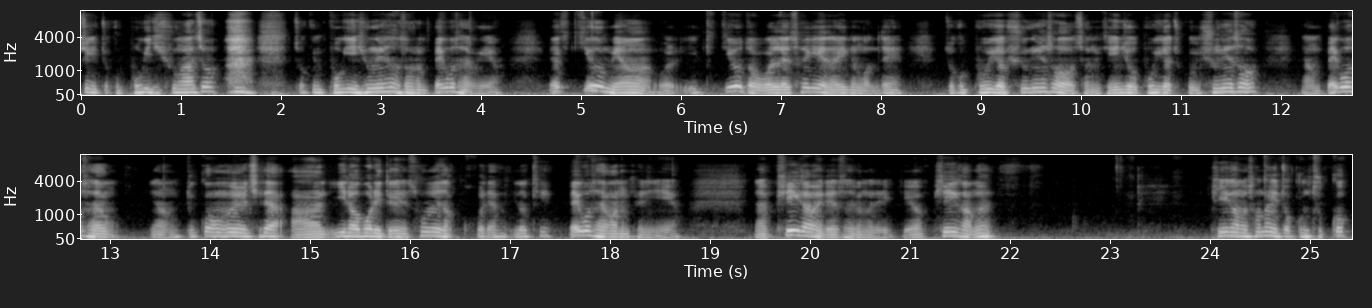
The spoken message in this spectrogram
솔직히 조금 보기 흉하죠? 조금 보기 흉해서 저는 빼고 사용해요. 이렇게 끼우면 이렇게 끼워도 원래 설계가 되어 있는 건데 조금 보기가 흉해서 저는 개인적으로 보기가 조금 흉해서 그냥 빼고 사용 그냥 뚜껑을 최대한 안 잃어버리듯 손을 잡고 그냥 이렇게 빼고 사용하는 편이에요. 피해감에 대해서 설명을 드릴게요. 피해감은 필기감은 상당히 조금 두껍,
